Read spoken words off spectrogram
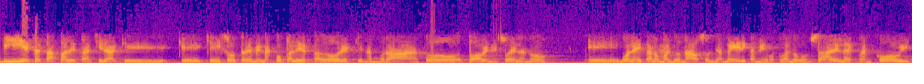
vi esa etapa de Táchira que, que, que hizo tremendas Copas Libertadores, que enamoraba a todo, toda Venezuela, ¿no? Eh, goles de Carlos Maldonado, Sol de América, Miguel Osvaldo González, la de Frankovic,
